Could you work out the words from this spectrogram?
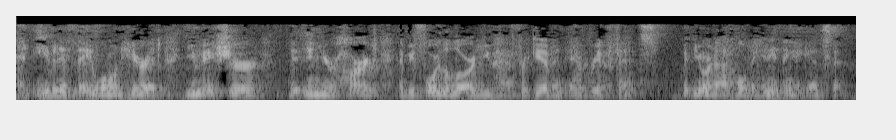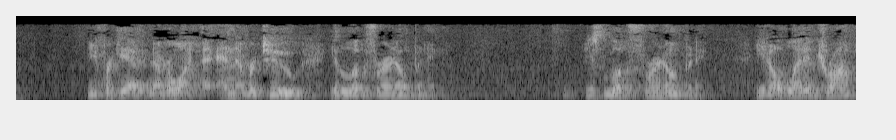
And even if they won't hear it, you make sure that in your heart and before the Lord you have forgiven every offense. But you are not holding anything against them. You forgive, number one. And number two, you look for an opening. You just look for an opening. You don't let it drop,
